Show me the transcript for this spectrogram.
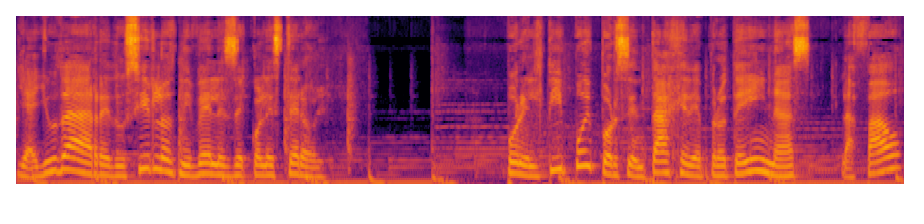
y ayuda a reducir los niveles de colesterol. Por el tipo y porcentaje de proteínas, la FAO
